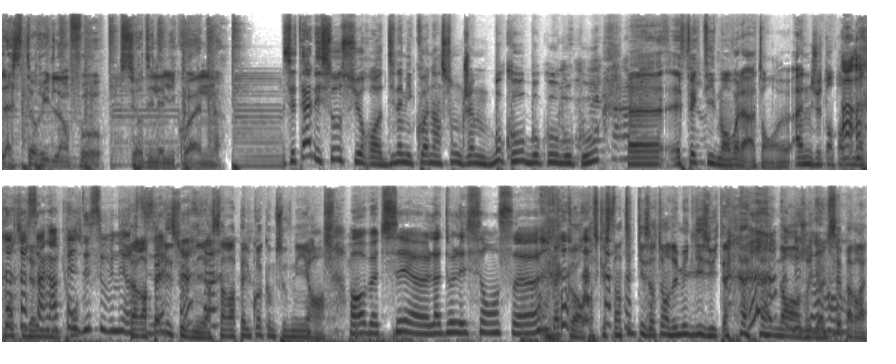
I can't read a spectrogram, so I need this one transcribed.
la story de l'info sur Dynamic One. C'était Alesso sur euh, Dynamic One, un son que j'aime beaucoup, beaucoup, beaucoup. Euh, effectivement, voilà. Attends, euh, Anne, je t'entends Ah, maintenant. Si j'allume ça le rappelle des souvenirs. Ça rappelle des souvenirs. Ça rappelle quoi comme souvenir? Oh bah tu sais, euh, l'adolescence. D'accord, parce que c'est un titre qui est sorti en 2018. non, je rigole, c'est pas vrai.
